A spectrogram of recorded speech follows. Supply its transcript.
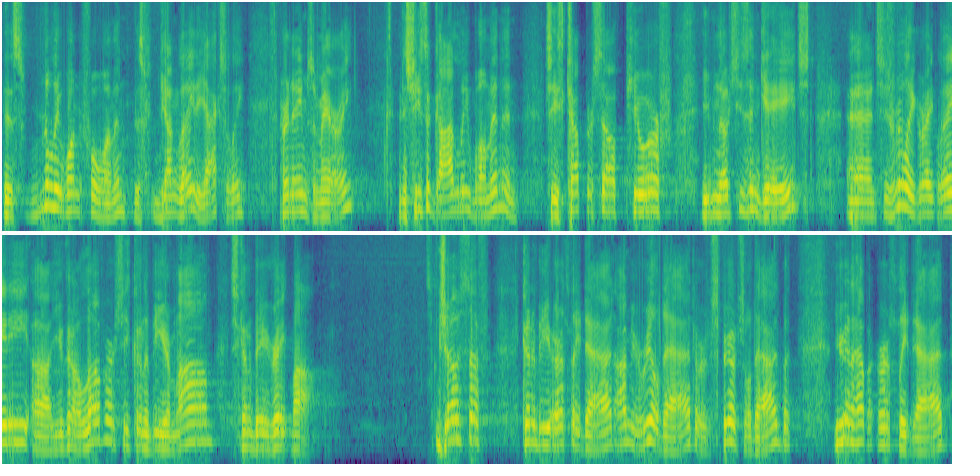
this really wonderful woman, this young lady actually. Her name's Mary. And she's a godly woman, and she's kept herself pure even though she's engaged. And she's really a great lady. Uh, you're going to love her. She's going to be your mom. She's going to be a great mom. Joseph, going to be earthly dad. I'm your real dad or spiritual dad, but you're going to have an earthly dad,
